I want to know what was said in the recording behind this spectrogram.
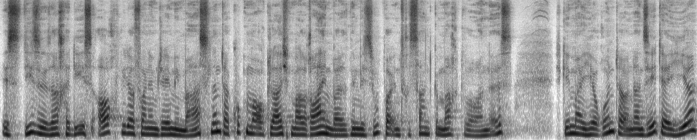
ist diese Sache, die ist auch wieder von dem Jamie Marsland. Da gucken wir auch gleich mal rein, weil es nämlich super interessant gemacht worden ist. Ich gehe mal hier runter und dann seht ihr hier,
